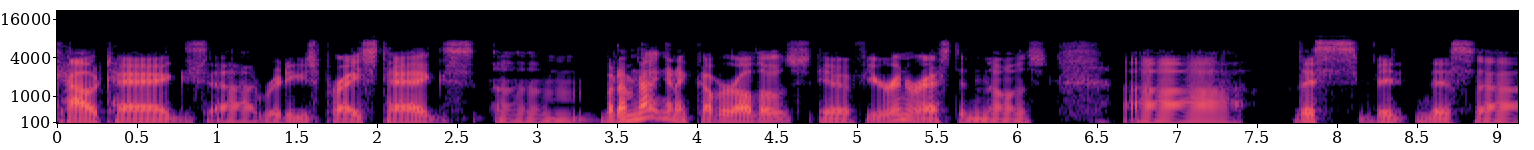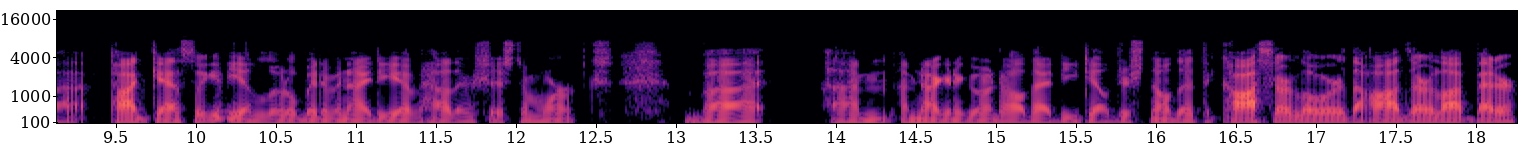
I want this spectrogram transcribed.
cow tags, uh, reduced price tags. Um, but I'm not going to cover all those. If you're interested in those, uh, this this uh, podcast will give you a little bit of an idea of how their system works. But I'm I'm not going to go into all that detail. Just know that the costs are lower, the odds are a lot better.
